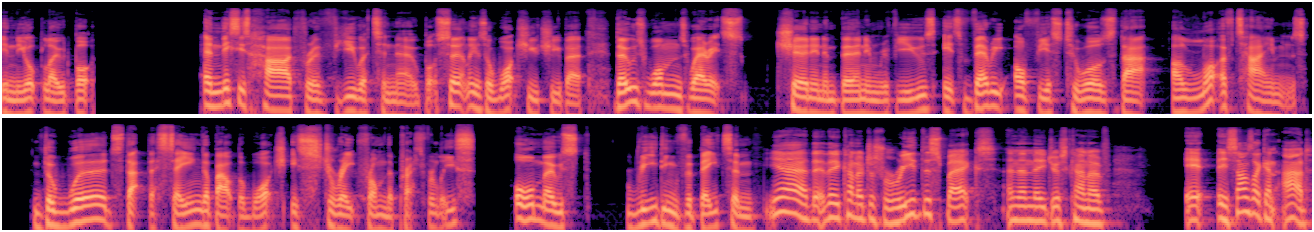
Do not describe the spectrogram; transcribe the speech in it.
in the upload, but and this is hard for a viewer to know, but certainly as a watch YouTuber, those ones where it's churning and burning reviews, it's very obvious to us that a lot of times the words that they're saying about the watch is straight from the press release, almost reading verbatim. Yeah, they, they kind of just read the specs and then they just kind of it. It sounds like an ad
